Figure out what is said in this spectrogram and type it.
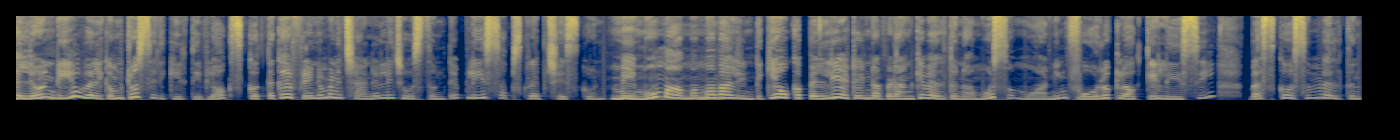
హలో అండి వెల్కమ్ టు సిరికీర్తి వ్లాగ్స్. కొత్తగా ఎప్పుడైనా మన ఛానల్ని చూస్తుంటే ప్లీజ్ సబ్స్క్రైబ్ చేసుకోండి. మేము మా అమ్మమ్మ వాళ్ళ ఇంటికి ఒక పెళ్ళి అటెండ్ అవ్వడానికి వెళ్తున్నాము. సో మార్నింగ్ ఫోర్ ఓ క్లాక్కి లేచి బస్ కోసం వెళ్తున్నాం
